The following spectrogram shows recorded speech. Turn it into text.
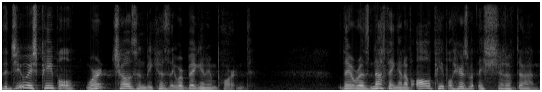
The Jewish people weren't chosen because they were big and important. They were as nothing, and of all people, here's what they should have done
